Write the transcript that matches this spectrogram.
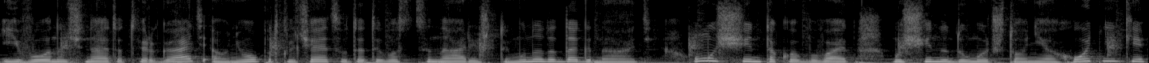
его начинают отвергать, а у него подключается вот этот его сценарий, что ему надо догнать. У мужчин такое бывает. Мужчины думают, что они охотники,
